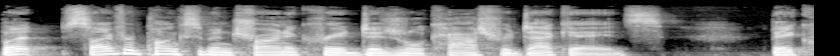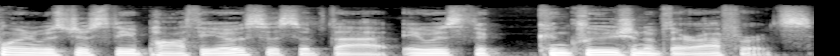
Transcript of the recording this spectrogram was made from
But cypherpunks have been trying to create digital cash for decades. Bitcoin was just the apotheosis of that. It was the conclusion of their efforts.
